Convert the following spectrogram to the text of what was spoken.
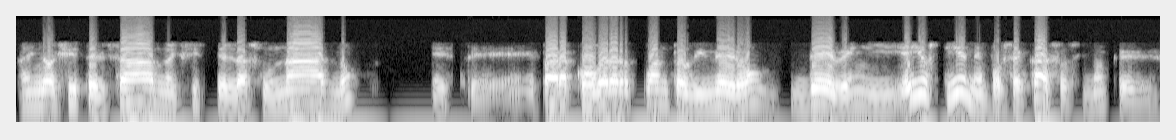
Ahí no existe el SAT, no existe la SUNAT, ¿no? Este, para cobrar cuánto dinero deben, y ellos tienen por si acaso, sino que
